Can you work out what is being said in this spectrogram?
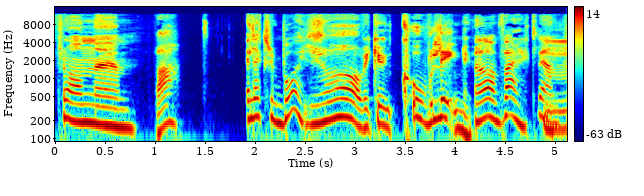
från eh, Va? Electric Boys. Ja, vilken cooling! Ja, verkligen.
